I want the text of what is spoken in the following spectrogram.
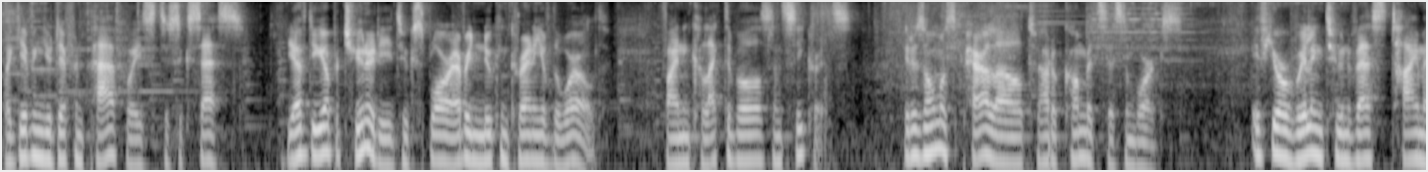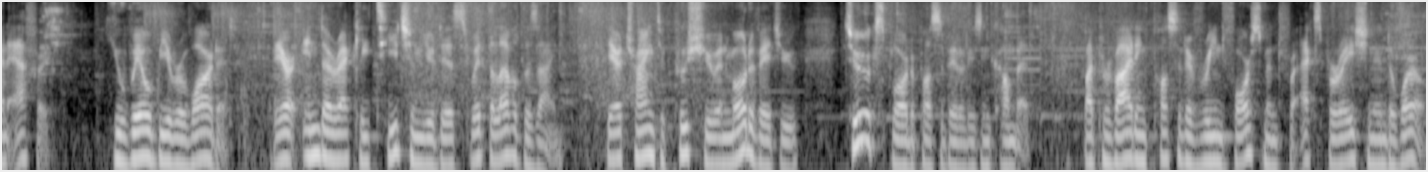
by giving you different pathways to success. You have the opportunity to explore every nook and cranny of the world, finding collectibles and secrets. It is almost parallel to how the combat system works. If you are willing to invest time and effort, you will be rewarded. They are indirectly teaching you this with the level design. They are trying to push you and motivate you to explore the possibilities in combat by providing positive reinforcement for exploration in the world.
